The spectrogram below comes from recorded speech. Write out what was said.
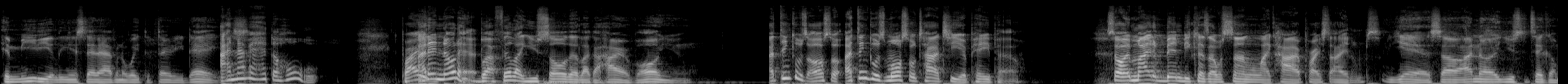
immediately instead of having to wait the 30 days. I never had to hold. Probably, I didn't know that. But I feel like you sold at like a higher volume. I think it was also I think it was more so tied to your PayPal. So it might have been because I was selling like higher priced items. Yeah, so I know it used to take a,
